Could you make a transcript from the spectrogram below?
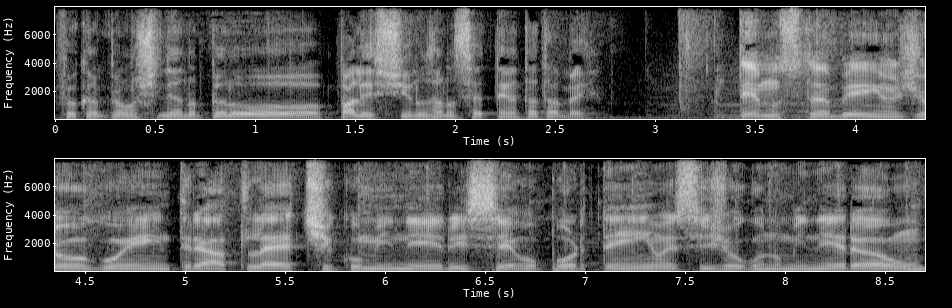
foi campeão chileno pelo Palestino nos anos 70 também. Temos também o jogo entre Atlético Mineiro e Cerro Portenho, esse jogo no Mineirão.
